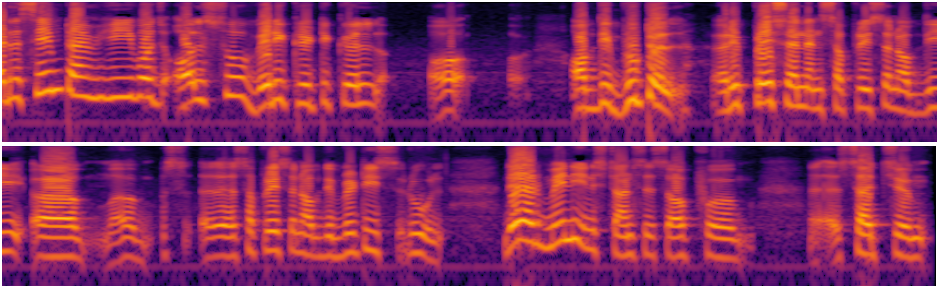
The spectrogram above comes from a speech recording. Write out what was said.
At the same time he was also very critical of the brutal repression and suppression of the uh, uh, uh, suppression of the British rule. There are many instances of uh, uh, such um,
